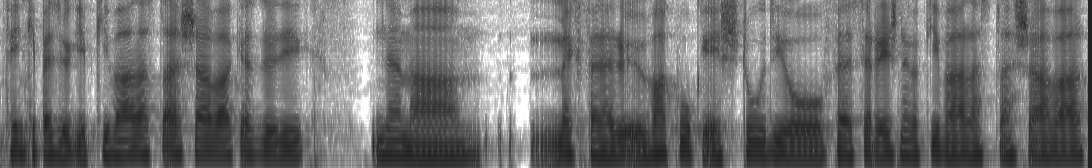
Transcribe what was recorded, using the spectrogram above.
fényképezőgép kiválasztásával kezdődik, nem a megfelelő vakuk és stúdió felszerelésnek a kiválasztásával,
